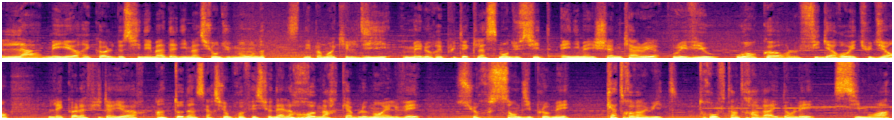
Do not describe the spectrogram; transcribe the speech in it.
LA meilleure école de cinéma d'animation du monde. Ce n'est pas moi qui le dis, mais le réputé classement du site Animation Career Review ou encore le Figaro étudiant. L'école affiche d'ailleurs un taux d'insertion professionnelle remarquablement élevé. Sur 100 diplômés, 88 trouvent un travail dans les 6 mois.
